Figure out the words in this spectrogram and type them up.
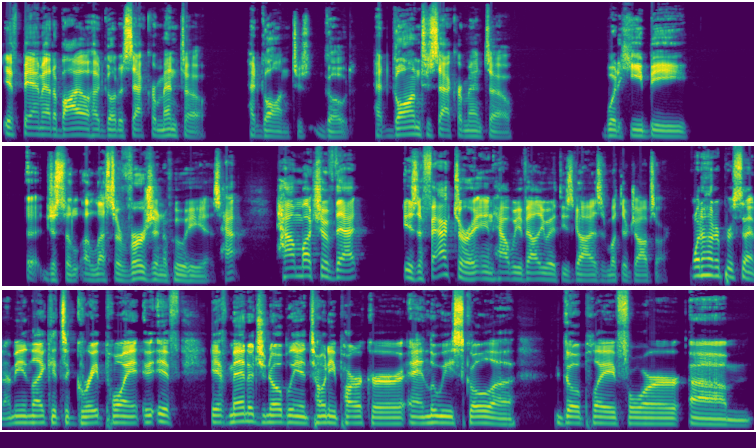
if Bam Adebayo had go to Sacramento, had gone to Goad, had gone to Sacramento, would he be uh, just a, a, lesser version of who he is? How how much of that is a factor in how we evaluate these guys and what their jobs are? One hundred percent. I mean, like it's a great point. If if Manu Ginobili and Tony Parker and Luis Scola go play for um,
